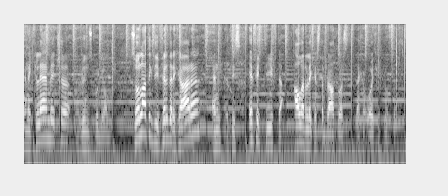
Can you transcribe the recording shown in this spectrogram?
en een klein beetje rundsbouillon. Zo laat ik die verder garen en het is effectief de allerlekkerste braadworst dat je ooit geproefd hebt.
